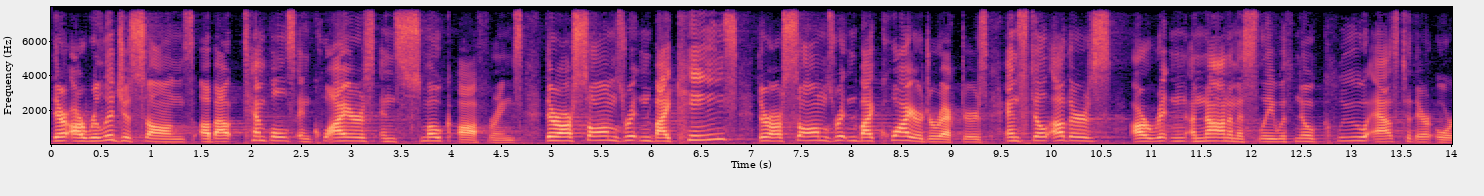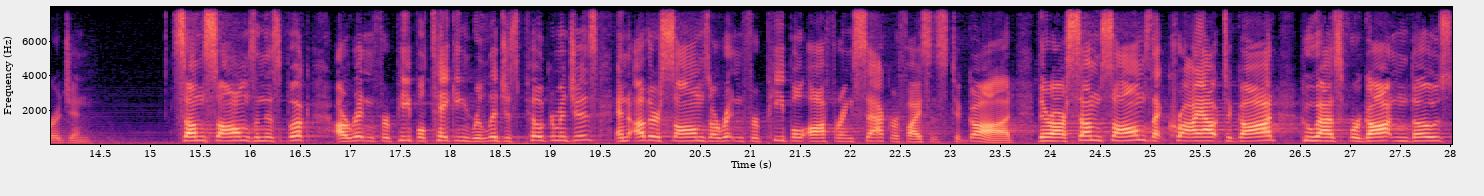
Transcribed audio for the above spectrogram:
There are religious songs about temples and choirs and smoke offerings. There are psalms written by kings. There are psalms written by choir directors. And still others are written anonymously with no clue as to their origin. Some Psalms in this book are written for people taking religious pilgrimages, and other Psalms are written for people offering sacrifices to God. There are some Psalms that cry out to God who has forgotten those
